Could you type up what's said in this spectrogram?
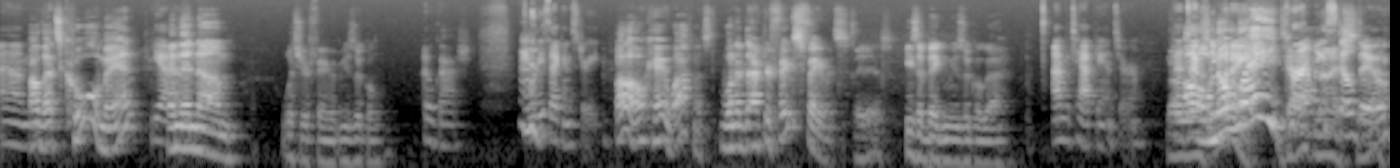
Um, Oh, that's cool, man. Yeah. And then, um, what's your favorite musical? oh gosh, Forty Second Street. Oh, okay. Wow, that's one of Dr. Fink's favorites. It is. He's a big musical guy. I'm a tap dancer. Oh, That's Oh, actually no what I way! currently Nice, still do. yeah.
